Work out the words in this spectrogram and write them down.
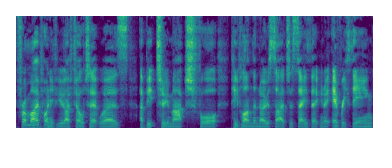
from my point of view, I felt it was a bit too much for people on the no side to say that, you know, everything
